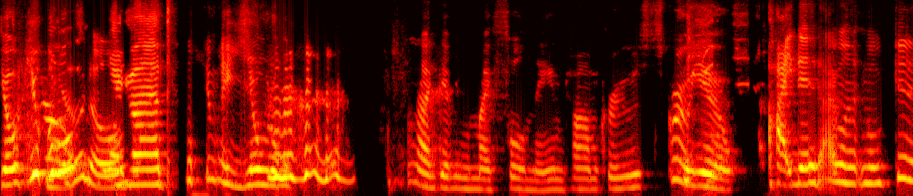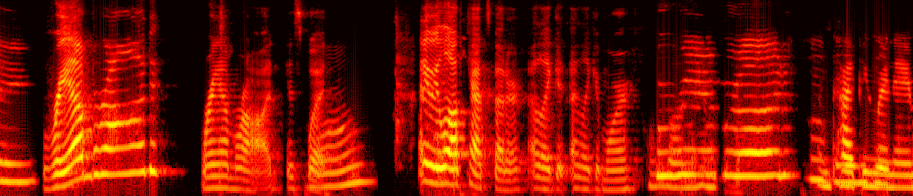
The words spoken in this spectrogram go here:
Yodel. Yodel. Oh my god. Am I Yodel? I'm not giving you my full name, Tom Cruise. Screw you. I did. I went okay. Ramrod. Ramrod is what. Oh, Anyway, loft cat's better. I like it. I like it more. hold. Ramrod. I'm typing my name.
